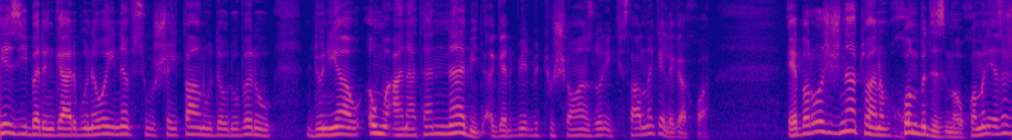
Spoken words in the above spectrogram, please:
هێزی بەرنگاربوونەوەی نەفس و شەیتان و دەوروبەر و دنیا و ئەو معاناتان نابیت ئەگەر بێت بە تووشەوان زۆر ئیتیساال نەکەی لەگە خوا ئێ بە ڕۆژیش ناتوانم خۆم بدزمەوە خۆ من ئێسش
